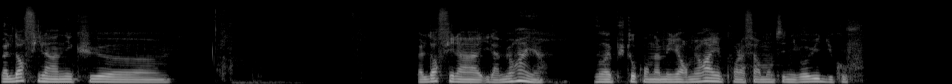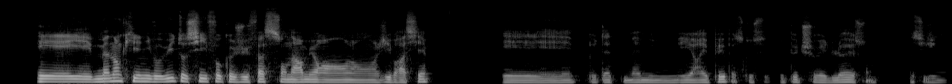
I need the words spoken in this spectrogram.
Baldorf, il a un écu. Euh... Baldorf, il a, il a muraille. Il faudrait plutôt qu'on améliore muraille pour la faire monter niveau 8 du coup. Et maintenant qu'il est niveau 8 aussi, il faut que je lui fasse son armure en, gibracier. Et peut-être même une meilleure épée parce que ces épées de chevalier de l'œil sont pas si géniales.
